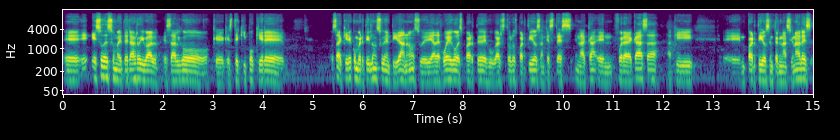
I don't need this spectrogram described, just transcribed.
Eh, eso de someter al rival es algo que, que, este equipo quiere, o sea, quiere convertirlo en su identidad, ¿no? Su idea de juego es parte de jugar todos los partidos, aunque estés en la, en, fuera de casa, aquí en partidos internacionales.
